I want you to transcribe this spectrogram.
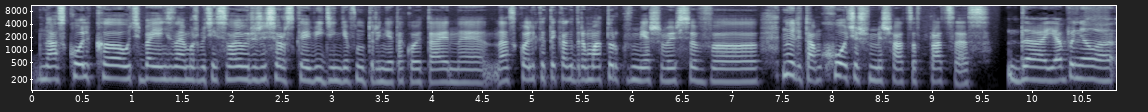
Насколько у тебя, я не знаю, может быть, есть свое режиссерское видение внутреннее такое тайное, насколько ты как драматург вмешиваешься в... Ну, или там хочешь вмешаться в процесс. Да, я поняла.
